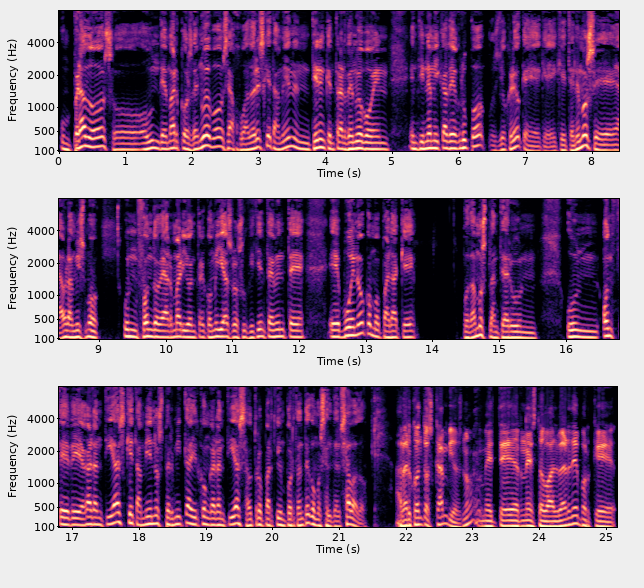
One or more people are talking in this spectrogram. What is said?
un Prados o, o un De Marcos de nuevo, o sea, jugadores que también tienen que entrar de nuevo en, en dinámica de grupo, pues yo creo que, que, que tenemos eh, ahora mismo un fondo de armario, entre comillas, lo suficientemente eh, bueno como para que podamos plantear un, un once de garantías que también nos permita ir con garantías a otro partido importante como es el del sábado. A ver cuántos cambios, ¿no? Mete Ernesto Valverde porque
